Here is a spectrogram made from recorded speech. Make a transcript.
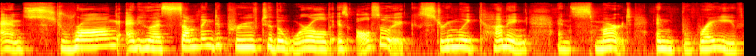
and strong and who has something to prove to the world, is also extremely cunning and smart and brave.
